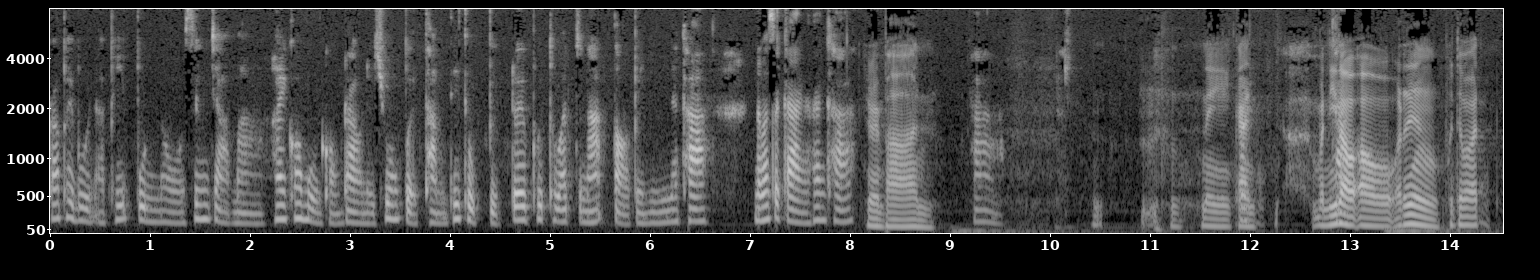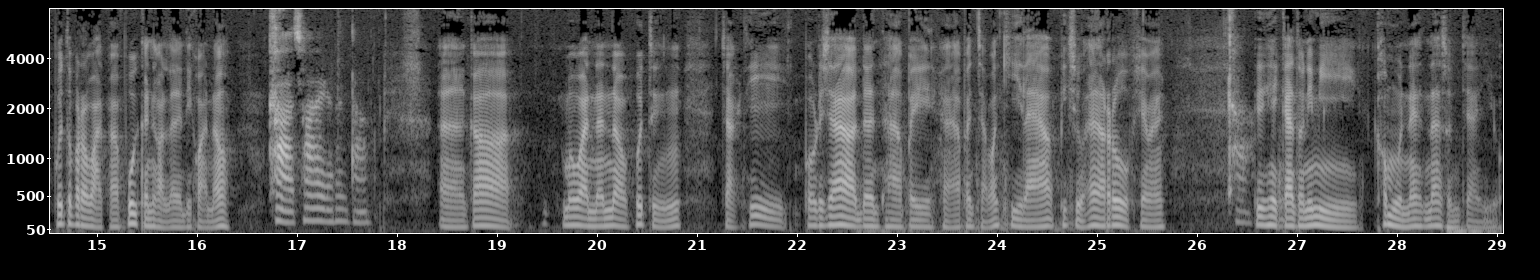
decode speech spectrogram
พระภัยบุญอภิปุณโนซึ่งจะมาให้ข้อมูลของเราในช่วงเปิดธรรมที่ถูกปิดด้วยพุทธวจนะต่อไปนี้นะคะนมัสการท่านคะเริญพรค่ะในการวันนี้เราเอาเรื่องพุทธวัตพุทธประวัติมาพูดกันก่อนเลยดีกว่าเนาะค่ะใช่ค่ะท่านคะอ่าก็เมื่อวันนั้นเราพูดถึง จากที่พระพุทธเจ้าเดินทางไปหาปัญจวัคคีย์แล้ว ภิกษุห้ารูปใช่ไหมคือเหตุการณ์ตรงนี้มีข้อมูลนน่าสนใจอยู่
